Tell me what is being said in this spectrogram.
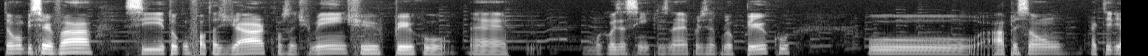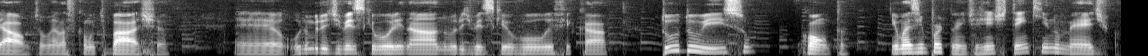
Então, observar se estou com falta de ar constantemente, perco é, uma coisa simples, né? Por exemplo, eu perco o, a pressão arterial, então ela fica muito baixa. É, o número de vezes que eu vou urinar, o número de vezes que eu vou ficar, tudo isso conta. E o mais importante, a gente tem que ir no médico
